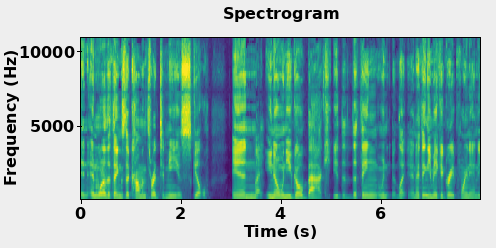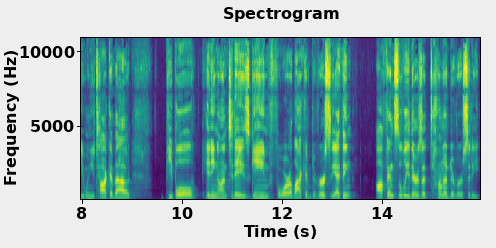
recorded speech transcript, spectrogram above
and, and one of the things the common thread to me is skill And Right. you know, when you go back, it, the- the thing when like, and I think you make a great point, Andy, when you talk about people hitting on today's game for a lack of diversity. I think offensively, there's a ton of diversity.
